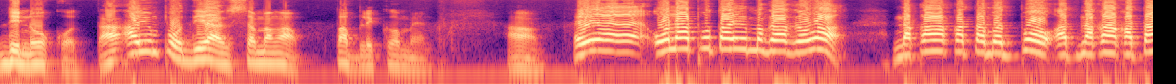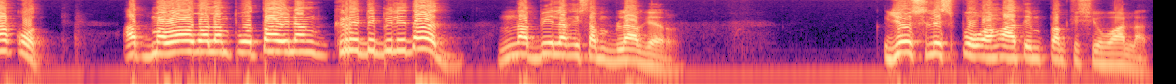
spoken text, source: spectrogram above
dinukot. Ah, ayon po diyan sa mga public comment. Ah. Eh, eh, wala po tayong magagawa. Nakakatamad po at nakakatakot. At mawawalan po tayo ng kredibilidad na bilang isang vlogger. Useless po ang ating pagsisiwalat.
